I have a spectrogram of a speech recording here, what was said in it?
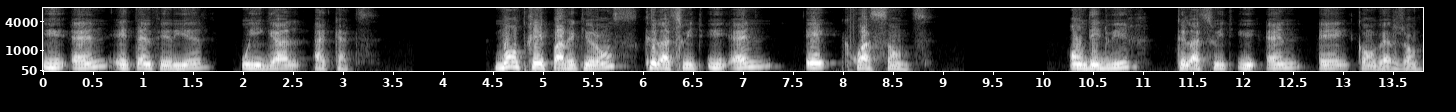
un est inférieur ou égal à 4. Montrez par récurrence que la suite un est croissante. En déduire que la suite un est convergente.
